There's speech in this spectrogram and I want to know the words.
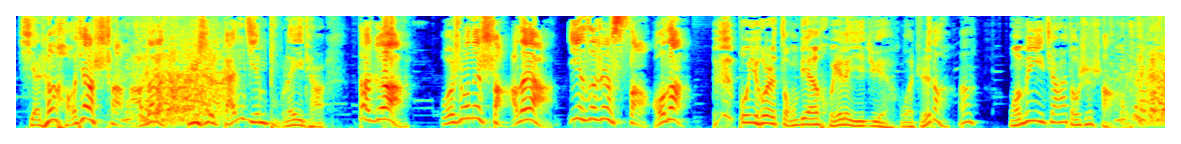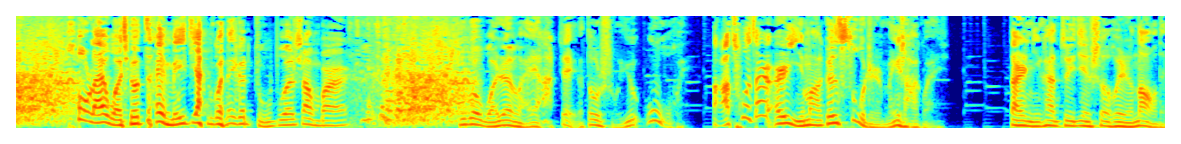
写成好像傻子了。于是赶紧补了一条：“大哥，我说那傻子呀，意思是嫂子。”不一会儿，总编回了一句：“我知道啊，我们一家都是傻子。”后来我就再没见过那个主播上班。不过我认为啊，这个都属于误会，打错字而已嘛，跟素质没啥关系。但是你看最近社会上闹的，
